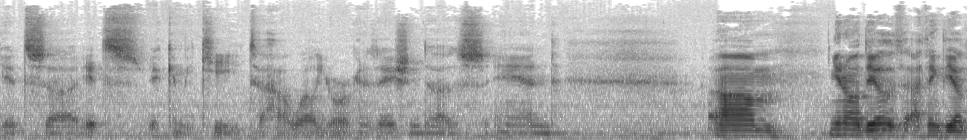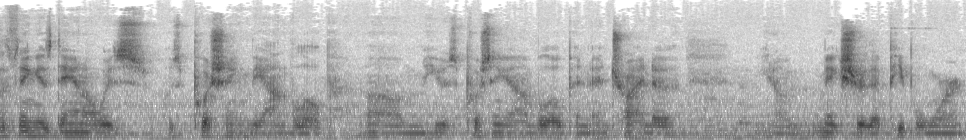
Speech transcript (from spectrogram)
it's uh, it's it can be key to how well your organization does and um, you know the other th- I think the other thing is Dan always was pushing the envelope um, he was pushing the envelope and, and trying to you know make sure that people weren't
